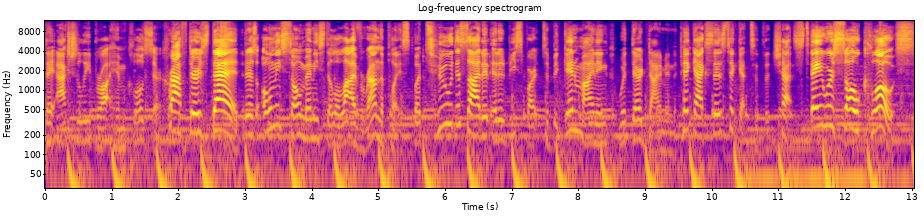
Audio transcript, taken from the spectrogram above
They actually brought him closer. Crafter's dead. There's only so many still alive around the place, but two decided it'd be smart to begin mining with their diamond pickaxes to get to the chest. They were so close.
